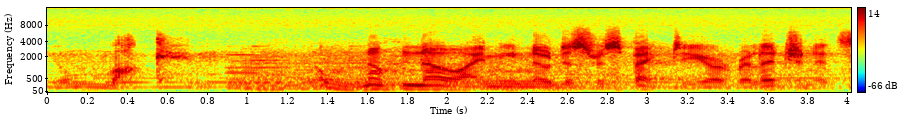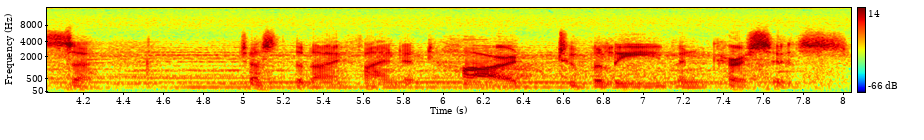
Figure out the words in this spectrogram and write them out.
You mock him. Oh, no, no, I mean no disrespect to your religion. It's uh, just that I find it hard to believe in curses.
